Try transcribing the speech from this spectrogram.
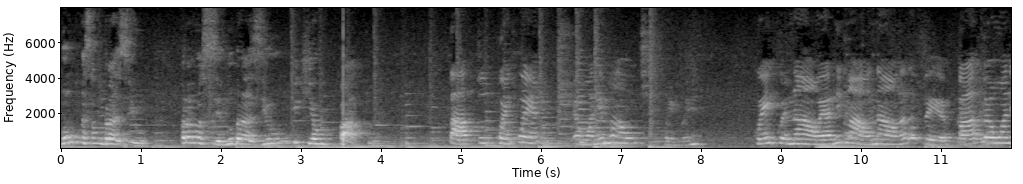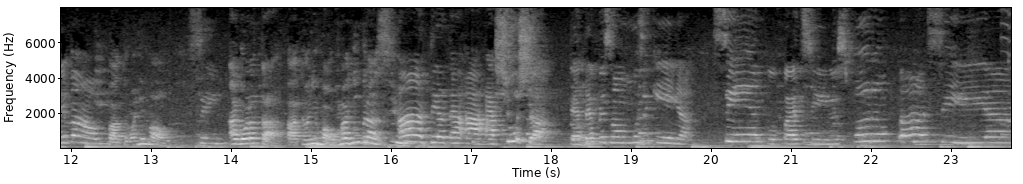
Vamos começar no Brasil. Para você, no Brasil, o que que é um pato? Pato, quen É um animal. Quen Não, é animal. Não, nada a ver. Pato é um animal. Pato é um animal. Sim. Agora tá, pato é um animal. Mas no Brasil, Ah, tem a, a, a Xuxa. Tem até fez uma musiquinha. Cinco patinhos foram passear.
